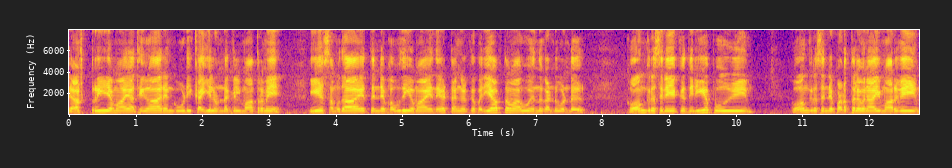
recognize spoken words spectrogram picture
രാഷ്ട്രീയമായ അധികാരം കൂടി കയ്യിലുണ്ടെങ്കിൽ മാത്രമേ ഈ സമുദായത്തിന്റെ ഭൗതികമായ നേട്ടങ്ങൾക്ക് പര്യാപ്തമാകൂ എന്ന് കണ്ടുകൊണ്ട് കോൺഗ്രസ്സിലേക്ക് തിരികെ പോവുകയും കോൺഗ്രസിന്റെ പടത്തലവനായി മാറുകയും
